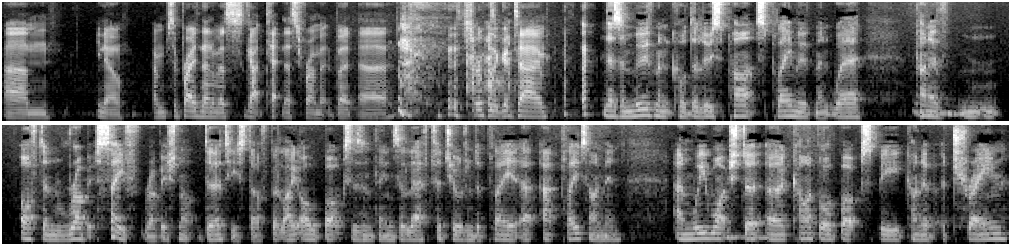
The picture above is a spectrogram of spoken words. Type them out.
um, you know, I'm surprised none of us got tetanus from it, but uh, it sure was a good time. There's a movement called the loose parts play movement where kind of often rubbish, safe rubbish, not dirty stuff, but like old boxes and things are left for children to play at, at playtime in. And we watched a, a cardboard box be kind of a train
